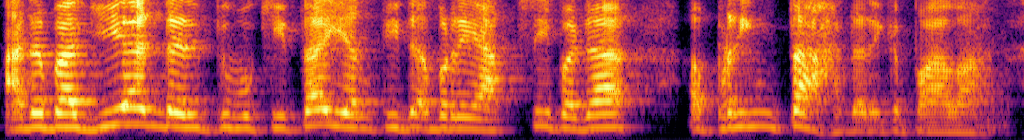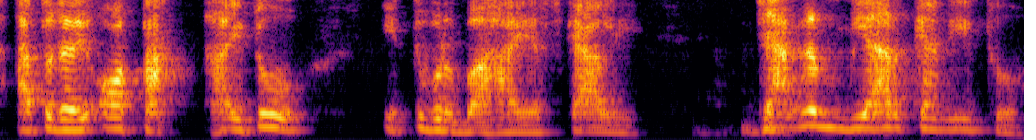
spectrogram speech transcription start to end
Ada bagian dari tubuh kita yang tidak bereaksi pada uh, perintah dari kepala atau dari otak. Nah, itu itu berbahaya sekali. Jangan biarkan itu.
